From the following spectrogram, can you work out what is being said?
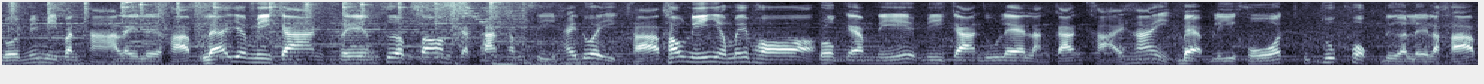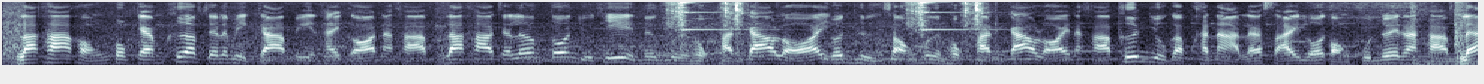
โดยไม่มีปัญหาอะไรเลยครับ และยังมีการเคลมเคลือบซ่อมจากการทำสีให้ด้วยอีกครับ เท่านี้ยังไม่พอโปรแกรมนี้มีการดูแลหลังการขายให้แบบรีโค้ดทุกๆ 6 เดือนเลยละครับ ราคาของโปรแกรมเคลือบเซรามิกกาฟีนไฮกอสนะครับราคาจะเริ่มต้นอยู่ที่ 16,900 จนถึง 26,900 นะครับขึ้นอยู่กับขนาดและไซส์รถของคุณด้วยนะครับและ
